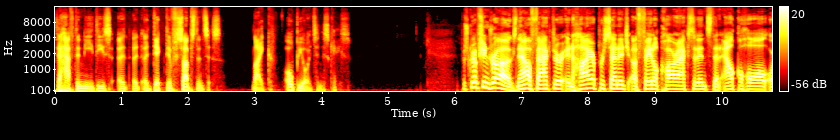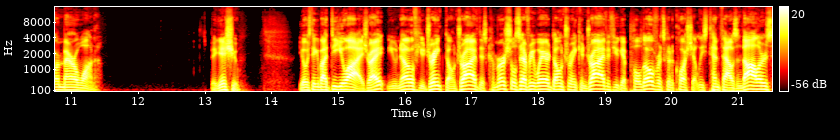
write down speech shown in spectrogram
to have to need these addictive substances, like opioids in this case. Prescription drugs now a factor in higher percentage of fatal car accidents than alcohol or marijuana. It's a big issue. You always think about DUIs, right? You know, if you drink, don't drive. There's commercials everywhere. Don't drink and drive. If you get pulled over, it's going to cost you at least $10,000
